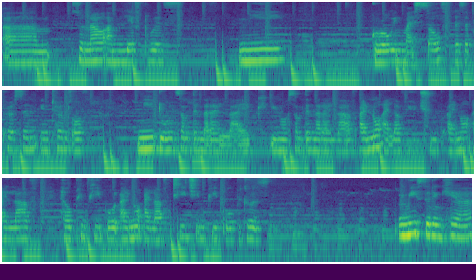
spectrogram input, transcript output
um, so now I'm left with me growing myself as a person in terms of me doing something that I like, you know, something that I love. I know I love YouTube. I know I love helping people. I know I love teaching people because me sitting here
